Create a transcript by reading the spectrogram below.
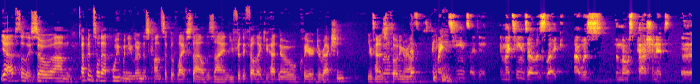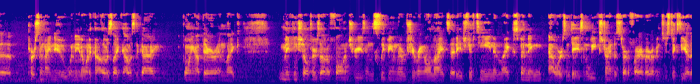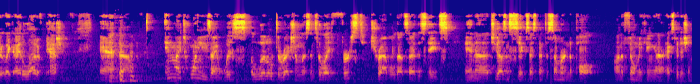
Yeah, absolutely. So um, up until that point, when you learned this concept of lifestyle design, you really felt like you had no clear direction. You're kind of well, just floating around. In my teens, I did. In my teens, I was like, I was the most passionate uh, person I knew. When you know, when it, I was like, I was the guy going out there and like making shelters out of fallen trees and sleeping in them, shivering all nights at age 15, and like spending hours and days and weeks trying to start a fire by rubbing two sticks together. Like I had a lot of passion, and um, in my 20s, I was a little directionless until I first traveled outside the states. In uh, 2006, I spent the summer in Nepal on a filmmaking uh, expedition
